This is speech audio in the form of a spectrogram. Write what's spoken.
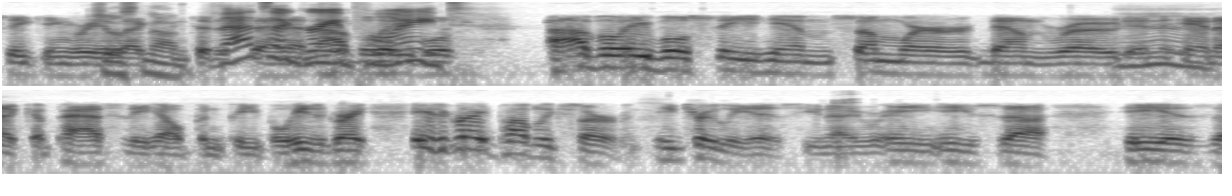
seeking reelection not. to the That's Senate. That's a great point. I believe we'll see him somewhere down the road in, mm. in a capacity helping people. He's a great he's a great public servant. He truly is. You know, he, he's uh, he is uh,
